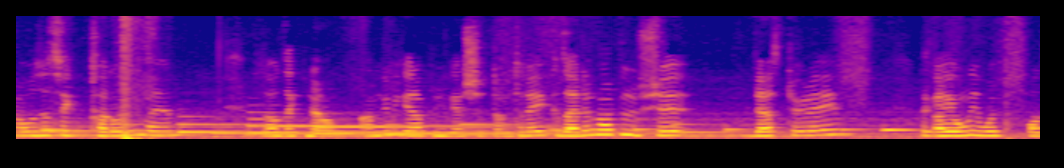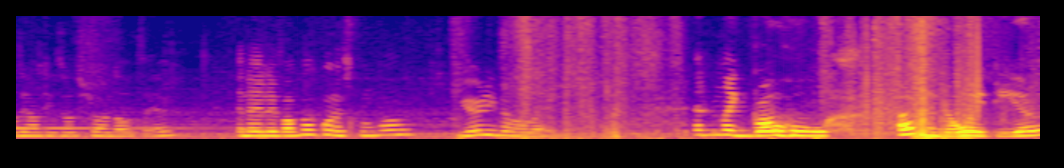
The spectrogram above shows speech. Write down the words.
I was just like cuddling them. So I was like, no, I'm gonna get up and get shit done today because I did not do shit yesterday. Like, I only went to fall down these restaurant, that was it. And then if I'm not going to school tomorrow, you already know, like. And like, bro, I have no idea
